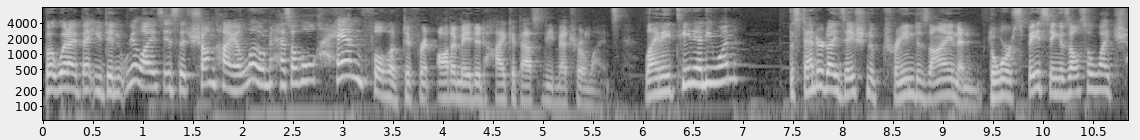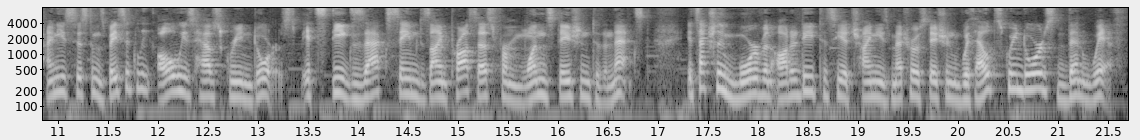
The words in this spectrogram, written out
But what I bet you didn't realize is that Shanghai alone has a whole handful of different automated high-capacity metro lines. Line 18 anyone? The standardization of train design and door spacing is also why Chinese systems basically always have screen doors. It's the exact same design process from one station to the next. It's actually more of an oddity to see a Chinese metro station without screen doors than with.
